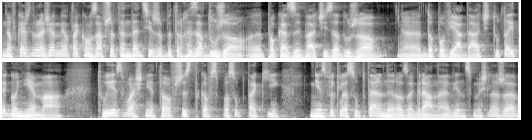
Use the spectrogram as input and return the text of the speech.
No w każdym razie on miał taką zawsze tendencję, żeby trochę za dużo e, pokazywać i za dużo e, dopowiadać. Tutaj tego nie ma. Tu jest właśnie to wszystko w sposób taki niezwykle subtelny rozegrane, więc myślę, że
